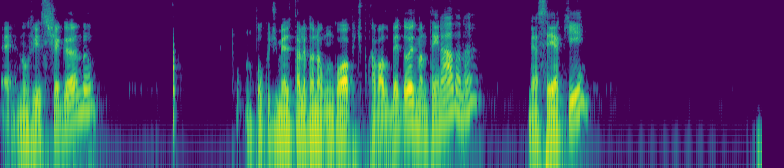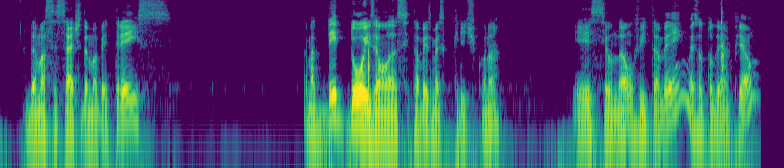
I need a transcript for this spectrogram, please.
É, não vi esse chegando. Um pouco de medo de estar tá levando algum golpe, tipo cavalo B2, mas não tem nada, né? Ameacei aqui. Dama C7, dama B3. Dama D2 é um lance talvez mais crítico, né? Esse eu não vi também, mas eu tô ganhando peão.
